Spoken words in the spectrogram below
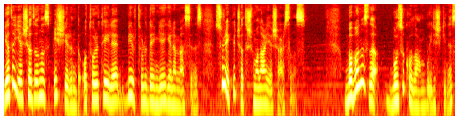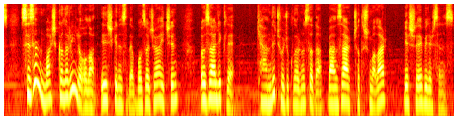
ya da yaşadığınız iş yerinde otoriteyle bir türlü dengeye gelemezsiniz. Sürekli çatışmalar yaşarsınız. Babanızla bozuk olan bu ilişkiniz sizin başkalarıyla olan ilişkinizi de bozacağı için özellikle kendi çocuklarınızla da benzer çatışmalar yaşayabilirsiniz.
